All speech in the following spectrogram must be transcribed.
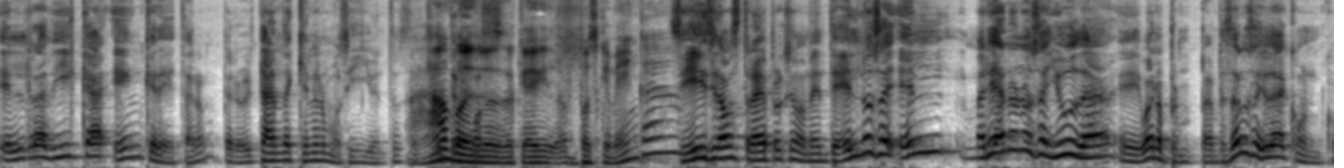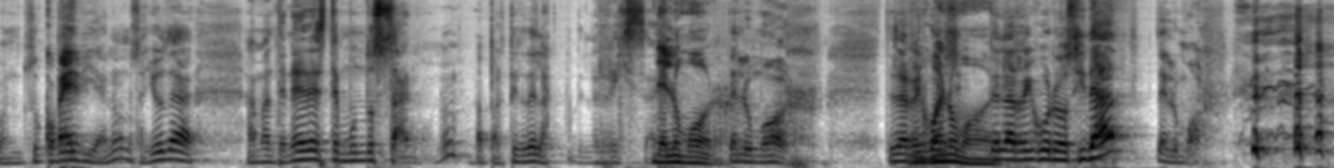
él radica en Querétaro, pero ahorita anda aquí en Hermosillo, entonces. Ah, pues, tenemos- que, pues que venga. Sí, sí, lo vamos a traer próximamente. Él nos, él, Mariano nos ayuda, eh, bueno, para empezar nos ayuda con, con su comedia, ¿no? Nos ayuda a mantener este mundo sano, ¿no? A partir de la, de la risa. Del humor. del humor. De la, humor. de la rigurosidad del humor.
